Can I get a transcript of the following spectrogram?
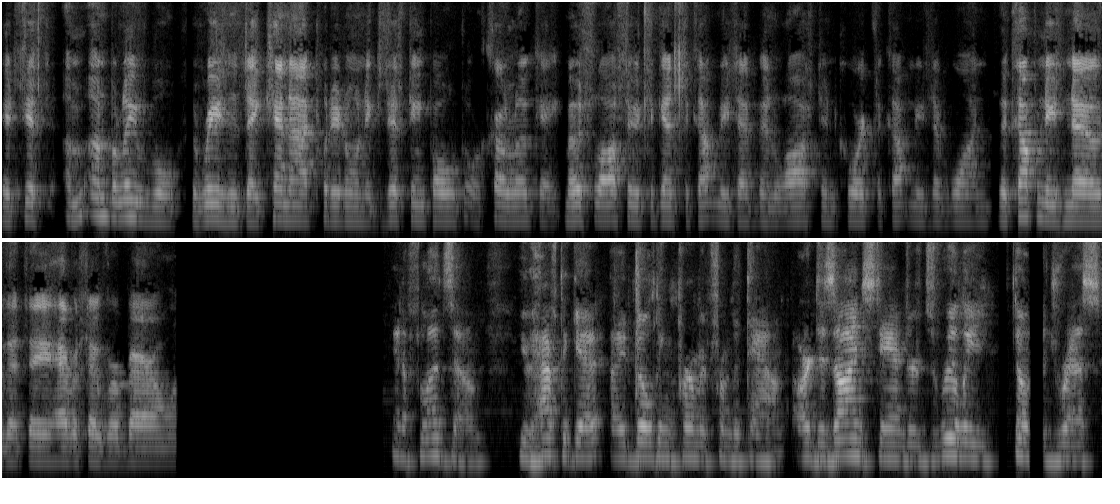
It's just um, unbelievable the reasons they cannot put it on existing poles or co-locate. Most lawsuits against the companies have been lost in court. The companies have won. The companies know that they have us over a barrel. In a flood zone, you have to get a building permit from the town. Our design standards really don't address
